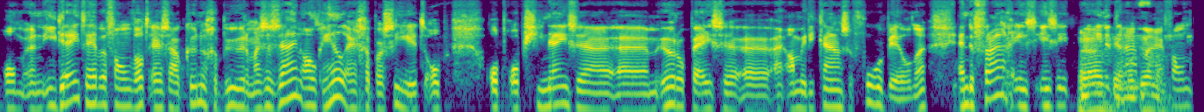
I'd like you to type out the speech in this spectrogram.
om een idee te hebben van wat er zou kunnen gebeuren. Maar ze zijn ook heel erg gebaseerd op, op, op Chinese, um, Europese, uh, Amerikaanse voorbeelden. En de vraag is, is inderdaad maar van,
